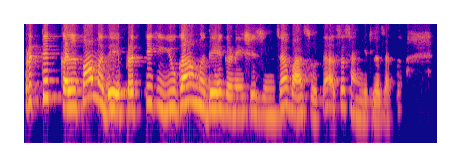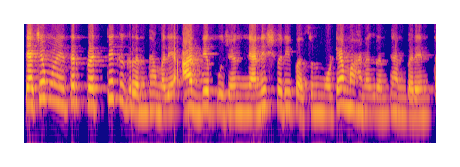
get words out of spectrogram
प्रत्येक कल्पामध्ये प्रत्येक युगामध्ये गणेशजींचा वास होता असं सांगितलं जातं. त्याच्यामुळे तर प्रत्येक ग्रंथामध्ये आद्य पूजन ज्ञानेश्वरी पासून मोठ्या महान ग्रंथांपर्यंत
